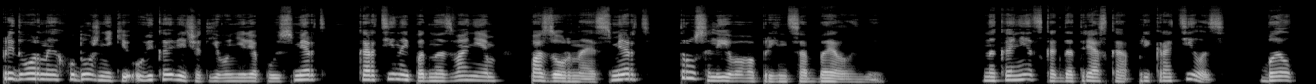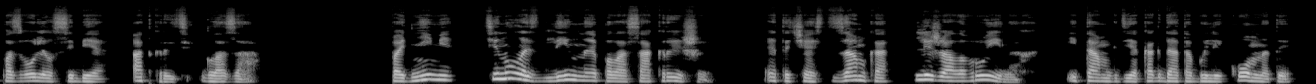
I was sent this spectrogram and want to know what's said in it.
придворные художники увековечат его нелепую смерть картиной под названием «Позорная смерть трусливого принца Беллами». Наконец, когда тряска прекратилась, Белл позволил себе открыть глаза. Под ними тянулась длинная полоса крыши. Эта часть замка лежала в руинах, и там, где когда-то были комнаты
